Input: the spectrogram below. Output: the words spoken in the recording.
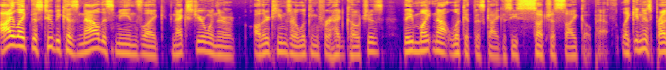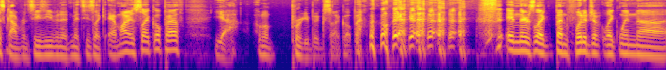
I like this too because now this means like next year when their other teams are looking for head coaches, they might not look at this guy because he's such a psychopath. Like in his press conference, he even admits he's like, "Am I a psychopath? Yeah, I'm a pretty big psychopath." and there's like been footage of like when uh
